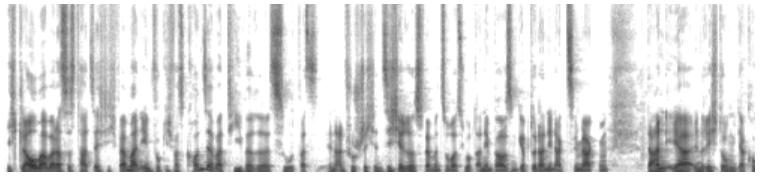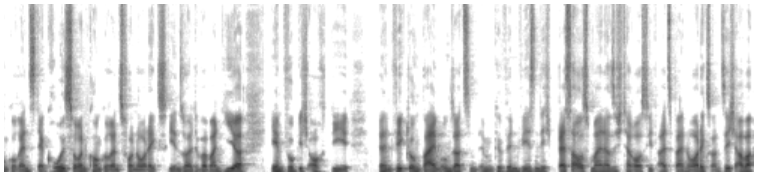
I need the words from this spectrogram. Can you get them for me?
Ich glaube aber, dass es tatsächlich, wenn man eben wirklich was Konservativeres sucht, was in Anführungsstrichen sicheres, wenn man sowas überhaupt an den Börsen gibt oder an den Aktienmärkten, dann eher in Richtung der Konkurrenz, der größeren Konkurrenz von Nordex gehen sollte, weil man hier eben wirklich auch die Entwicklung beim Umsatz und im Gewinn wesentlich besser aus meiner Sicht heraus sieht als bei Nordex an sich. Aber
